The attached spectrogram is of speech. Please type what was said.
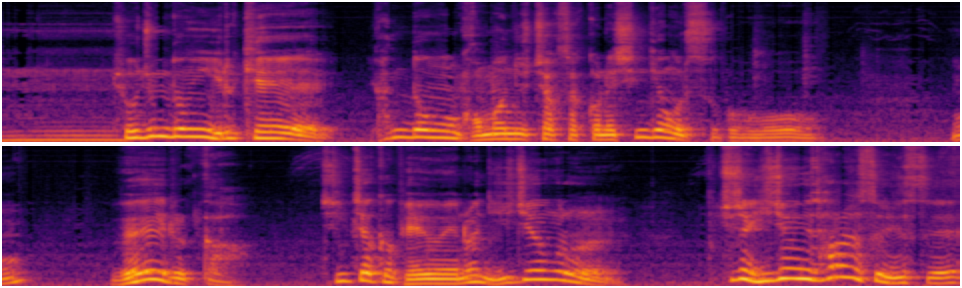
음, 조중동이 이렇게 한동훈 검언유착 사건에 신경을 쓰고, 어? 왜 이럴까? 진짜 그 배우에는 이재용을, 진짜 이재용이 사라졌어요, 뉴스에.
